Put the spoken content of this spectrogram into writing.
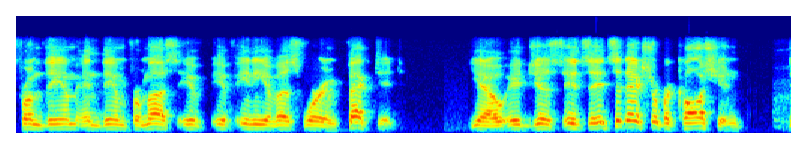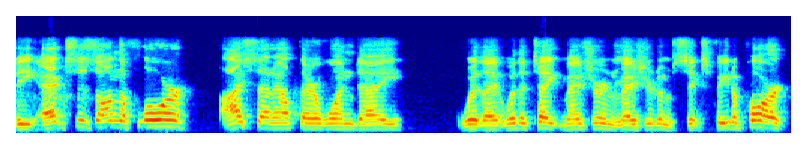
from them and them from us if, if any of us were infected. You know, it just it's it's an extra precaution. The X's on the floor, I sat out there one day with a with a tape measure and measured them six feet apart.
